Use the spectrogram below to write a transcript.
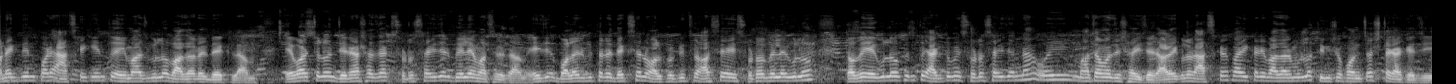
অনেক দিন পরে আজকে কিন্তু এই মাছগুলো বাজারে দেখলাম। এবার চলুন জেনে আসা যাক ছোট সাইজের বেলে মাছের দাম। এই যে বলের ভিতরে দেখছেন, অল্প কিছু আছে এই ছোট বেলেগুলো তবে এগুলো কিন্তু একদমই ছোট সাইজের না, ওই মাঝামাঝি সাইজের। আর এগুলোর আজকের পাইকারি বাজার মূল্য তিনশো পঞ্চাশ টাকা কেজি।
